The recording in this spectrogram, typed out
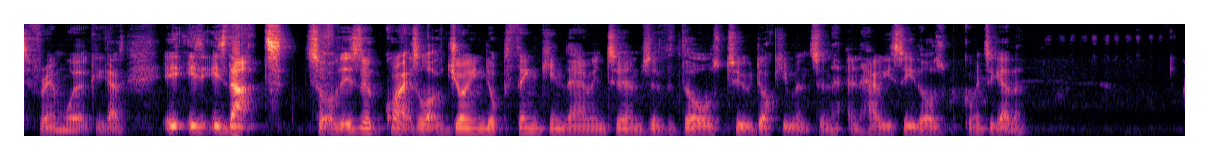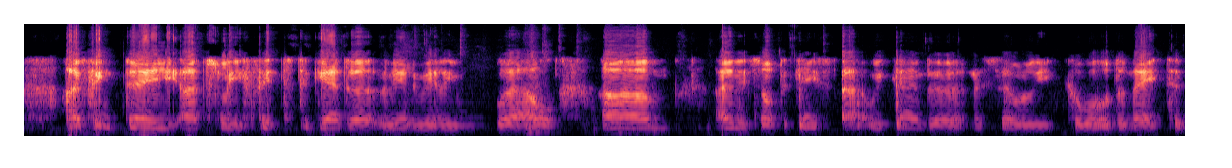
framework. Guys, is, is that sort of is there quite a lot of joined up thinking there in terms of those two documents and, and how you see those coming together? I think they actually fit together really, really well. Um, and it's not the case that we kind of necessarily coordinated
